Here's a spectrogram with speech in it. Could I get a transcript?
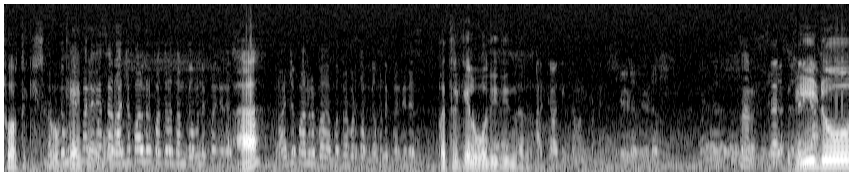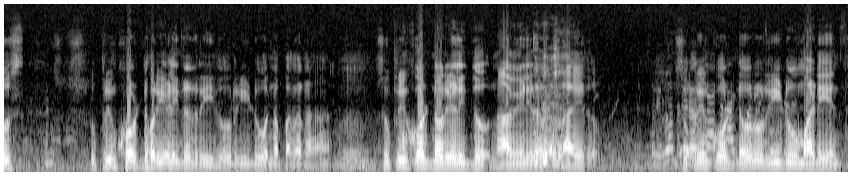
ಸ್ವಾರ್ಥ ಮುಖ್ಯ ಆಯ್ತಾ ಇರ್ಬೋದು ರಾಜ್ಯಪಾಲರ ಪತ್ರ ತಮ್ಮ ಗಮನಕ್ಕೆ ಬಂದಿದೆ ರಾಜ್ಯಪಾಲರ ಪತ್ರ ಬರ್- ತಮ್ಮ ಗಮನಕ್ಕೆ ಬಂದಿದೆ ಪತ್ರಿಕೆಯಲ್ಲಿ ಓದಿದ್ದೀನಿ ನಾನು. ರೀಡು ಸುಪ್ರೀಂ ಕೋರ್ಟ್ನವ್ರು ಹೇಳಿದ್ದದ್ರಿ ಇದು ರೀಡು ಅನ್ನೋ ಪದನ. ಸುಪ್ರೀಂ ಕೋರ್ಟ್ನವ್ರು ಹೇಳಿದ್ದು ನಾವು ಹೇಳಿರೋದಲ್ಲ ಇದು. ಸುಪ್ರೀಂ ಕೋರ್ಟ್ನವರು ರೀಡು ಮಾಡಿ ಅಂತ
